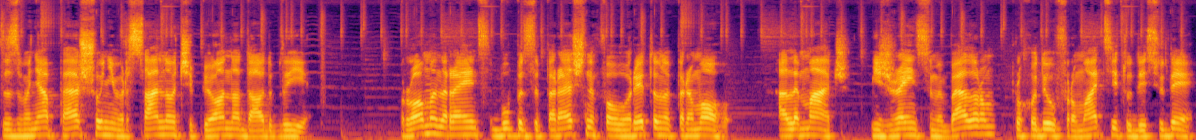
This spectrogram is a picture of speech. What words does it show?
за звання першого універсального чемпіона WWE. Роман Рейнс був беззаперечним фаворитом на перемогу, але матч між Рейнсом і Беллером проходив у форматі туди-сюди.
